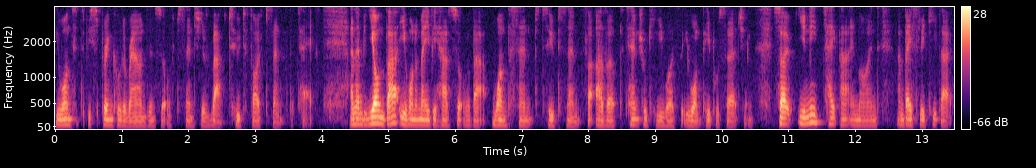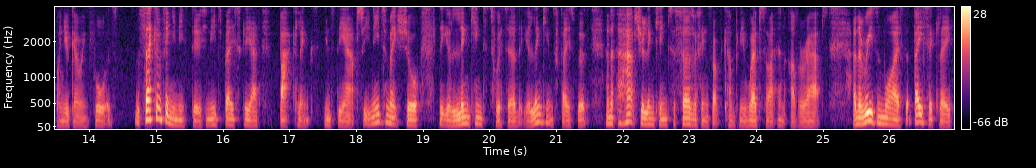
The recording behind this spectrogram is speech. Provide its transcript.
you want it to be sprinkled around in sort of a percentage of about two to five percent of the text, and then beyond that you want to maybe have sort of about one percent to two percent for other potential keywords that you want people searching. So you need to take that in mind and basically keep that when you're going forwards. The second thing you need to do is you need to basically add backlinks into the app. So you need to make sure that you're linking to Twitter, that you're linking to Facebook, and that perhaps you're linking to further things like the company website and other apps. And the reason why is that basically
